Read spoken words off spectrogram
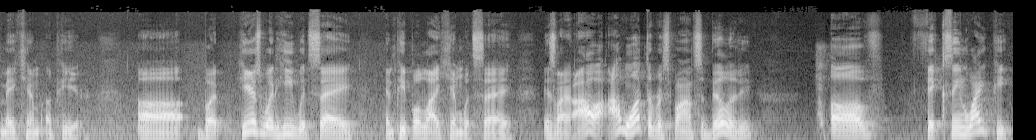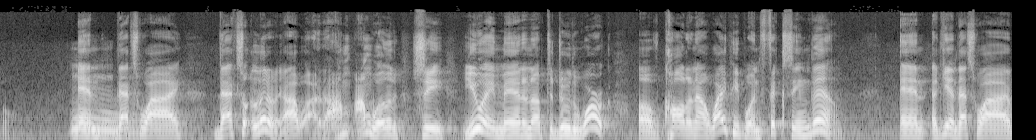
make him appear. Uh, but here's what he would say, and people like him would say, is like, I, I want the responsibility of fixing white people. Mm. And that's why, that's literally, I, I'm, I'm willing to see, you ain't man enough to do the work of calling out white people and fixing them. And again, that's why,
